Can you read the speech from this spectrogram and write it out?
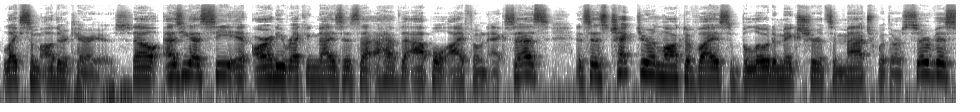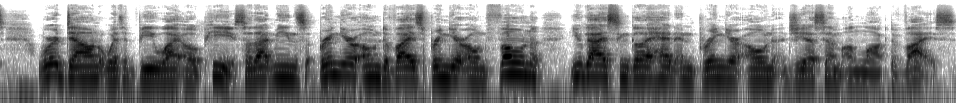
like some other carriers. Now, as you guys see, it already recognizes that I have the Apple iPhone XS. It says check your unlocked device below to make sure it's a match with our service. We're down with BYOP. So that means bring your own device, bring your own phone. You guys can go ahead and bring your own GSM unlocked device.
